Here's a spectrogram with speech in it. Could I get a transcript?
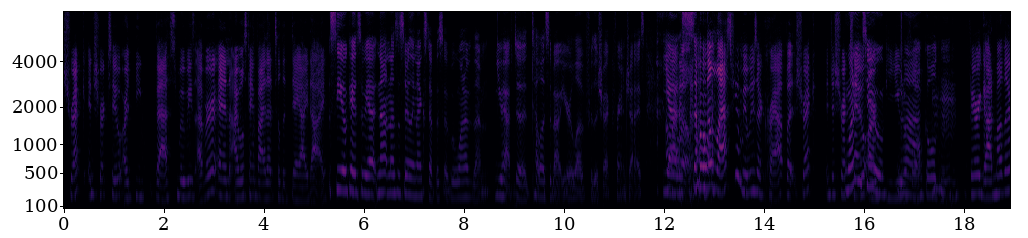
Shrek and Shrek 2 are the best movies ever, and I will stand by that till the day I die. See, okay, so we have not necessarily next episode, but one of them. You have to tell us about your love for the Shrek franchise. Oh, I Yeah, will. so the last few movies are crap, but Shrek and just Shrek one 2 and two, are beautiful. mwah, golden. Mhm. Fairy Godmother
